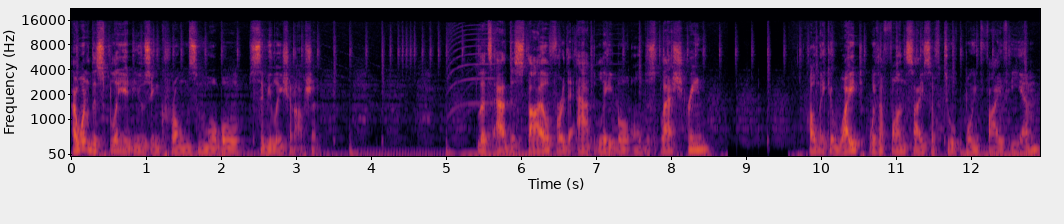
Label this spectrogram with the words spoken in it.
I want to display it using Chrome's mobile simulation option. Let's add the style for the app label on the splash screen. I'll make it white with a font size of 2.5 EM.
